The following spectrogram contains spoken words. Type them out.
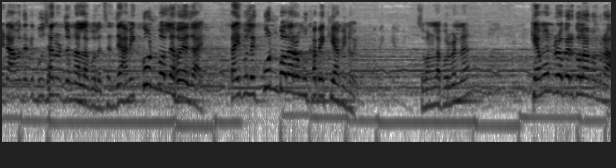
এটা আমাদেরকে বোঝানোর জন্য আল্লাহ বলেছেন যে, আমি কোন বললে হয়ে যায়? তাই বলে, কোন বলারও মুখাপেক্ষী আমি নই। সুবহানাল্লাহ, পড়বেন না? কেমন রবের গোলাম আমরা?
